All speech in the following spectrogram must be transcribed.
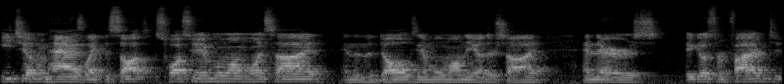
each of them has like the SWOSU emblem on one side and then the dog's emblem on the other side. And there's, it goes from five to,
